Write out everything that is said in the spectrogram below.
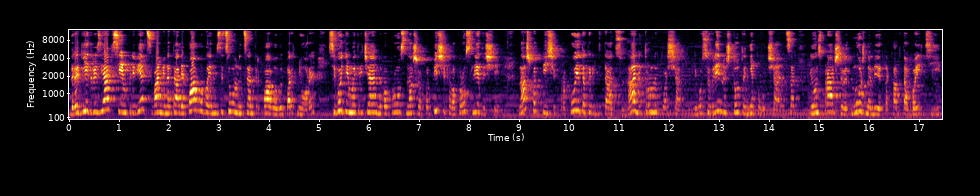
Дорогие друзья, всем привет! С вами Наталья Павлова, инвестиционный центр Павловы партнеры. Сегодня мы отвечаем на вопрос нашего подписчика. Вопрос следующий. Наш подписчик проходит аккредитацию на электронной площадке. У него все время что-то не получается. И он спрашивает, можно ли это как-то обойти.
